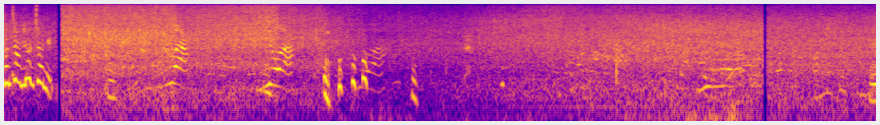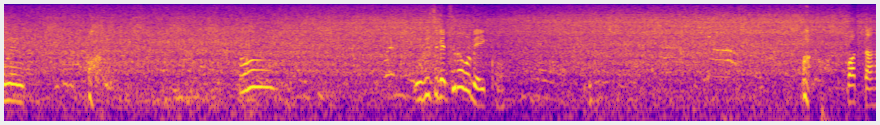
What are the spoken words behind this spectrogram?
천천히, 천천히. 우와. 우와. 우와. 얘는 어. 우리 집의 트러블 메이커 어, 왔다.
